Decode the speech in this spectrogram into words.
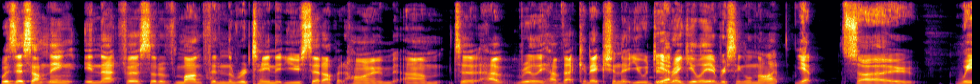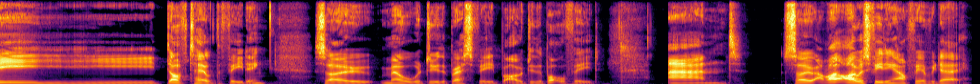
Was there something in that first sort of month in the routine that you set up at home um, to have really have that connection that you would do Yep. regularly every single night? Yep. So we dovetailed the feeding. So Mel would do the breastfeed, but I would do the bottle feed. And so I, I was feeding Alfie every day,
